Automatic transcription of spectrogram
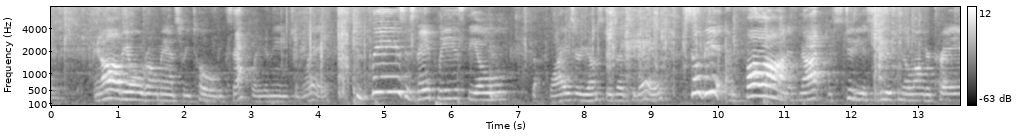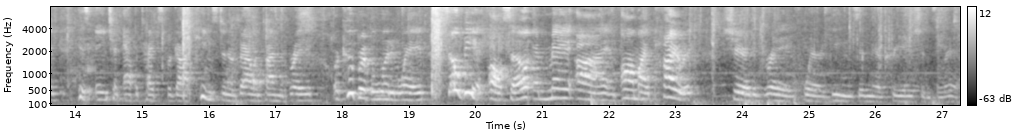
And all the old romance retold exactly in the ancient way, can please as they please the old, the wiser youngsters of today. So be it, and fall on, if not, if studious youth no longer crave his ancient appetites forgot, Kingston or Ballantyne the Brave, or Cooper of the Wood and Wave. So be it also, and may I and all my pirate share the grave where these in their creations live.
